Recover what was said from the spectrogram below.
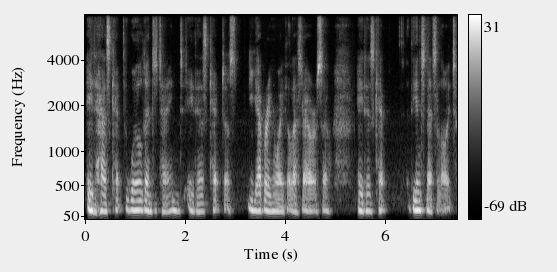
it has kept the world entertained. It has kept us yabbering away for the last hour or so. It has kept the internet alight.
